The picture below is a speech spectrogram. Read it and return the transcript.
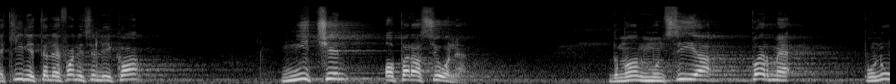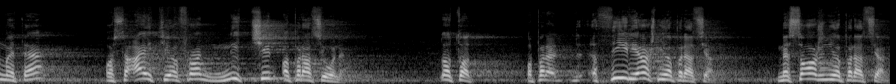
e ki një telefon i cili i ka 100 operacione. Domethënë mundësia për me punu me te, ose ai t'i ofron 100 operacione. Do të thotë, opera, thirrja është një operacion, mesazhi një operacion,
